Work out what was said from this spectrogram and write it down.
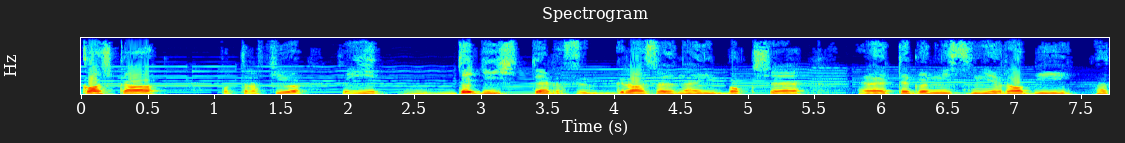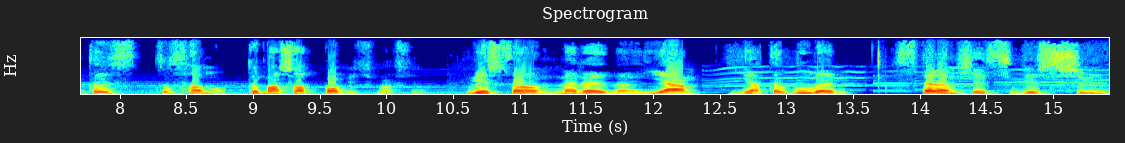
Gorzka potrafiła i do dziś teraz gra na Xboxie, e, tego nic nie robi, no to jest to samo. To masz odpowiedź właśnie. Wiesz co, Mary, no ja, ja to w ogóle staram się, wiesz, z czym,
